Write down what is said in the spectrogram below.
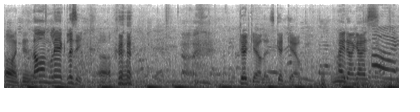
Oh. Long legged Lizzie. Oh. Good girl, Liz. Good girl. How you doing, guys? Bye.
